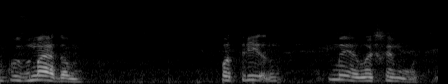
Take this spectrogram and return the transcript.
Рамку з медом потрі... ми лишимо цю.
